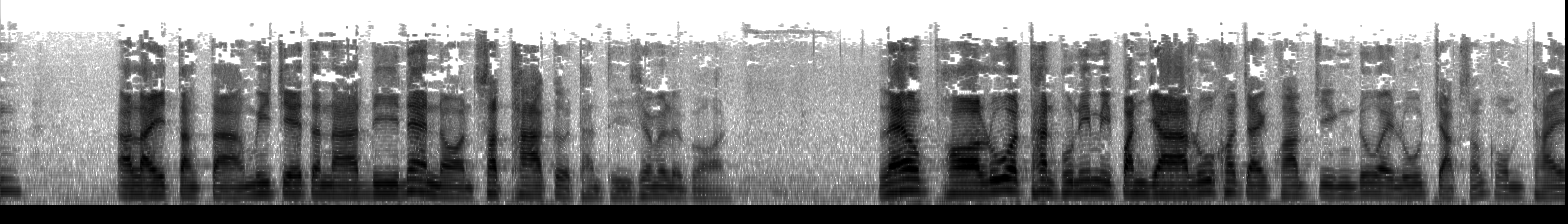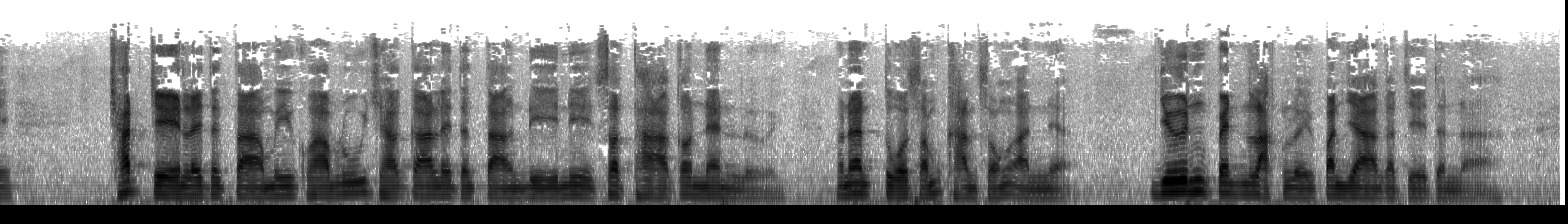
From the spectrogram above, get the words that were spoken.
อะไรต่างๆ มีเจตนาดีแน่นอนศรัทธาเกิดทันทีใช่ไหมเลยบอลแล้วพอรู้ว่าท่านผู้นี้มีปัญญารู้เข้าใจความจริงด้วย รู้จักสังคมไทย ชัดเจนอะไรต่างๆ มีความรู้วิชาการอะไรต่าง ๆ ดีนี่ศรัทธาก็แน่นเลย เพราะนั้นตัวสำคัญสองอันเนี่ยยืนเป็นหลักเลยปัญญากับเจตนา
